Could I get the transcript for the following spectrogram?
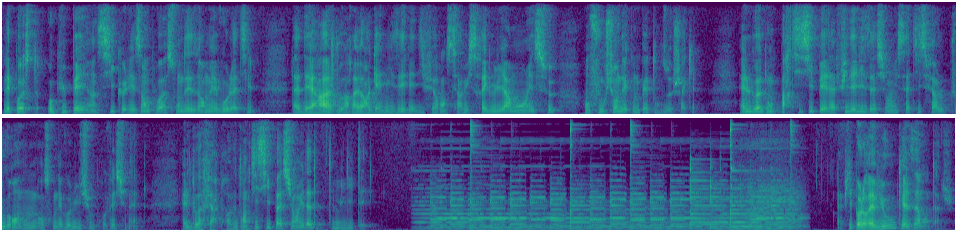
Les postes occupés ainsi que les emplois sont désormais volatiles. La DRH doit réorganiser les différents services régulièrement et ce, en fonction des compétences de chacun. Elle doit donc participer à la fidélisation et satisfaire le plus grand nombre dans son évolution professionnelle. Elle doit faire preuve d'anticipation et d'adaptabilité. La People Review, quels avantages?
